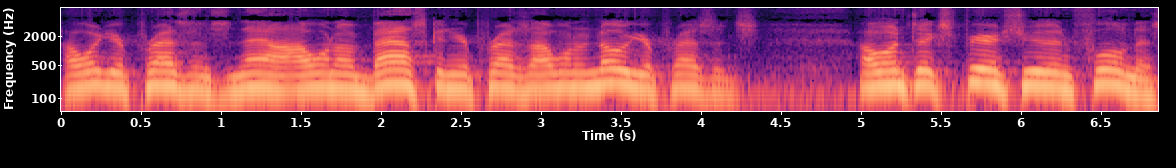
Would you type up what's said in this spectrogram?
I want your presence now. I want to bask in your presence. I want to know your presence. I want to experience you in fullness.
